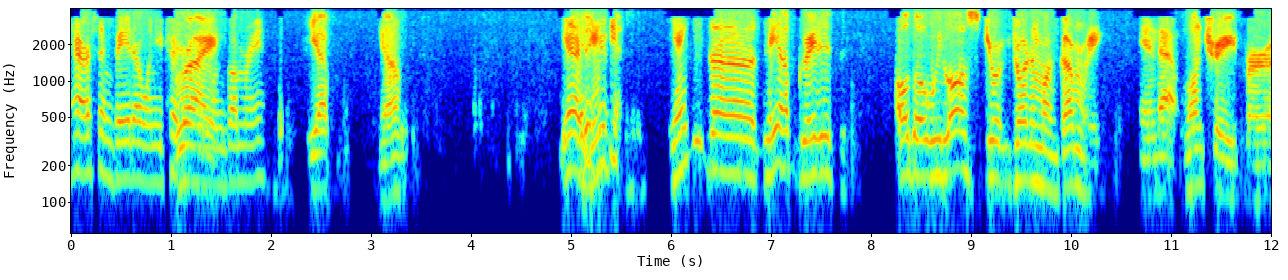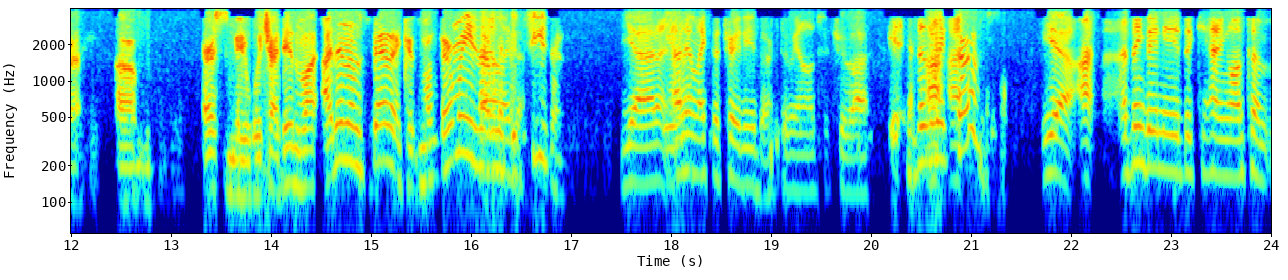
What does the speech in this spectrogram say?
Harrison Bader, when you traded right. Montgomery. Yep. Yep. Yeah, What Yankees. Yankees uh they upgraded although we lost Jor- Jordan Montgomery in that one trade for uh, um Bader, which I didn't like. I didn't understand it because Montgomery is I having a good that. season. Yeah, I didn't, Yeah. I didn't like the trade either, to be honest with you. I, It, it doesn't I- make I- sense. yeah, I I think they needed to hang on to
